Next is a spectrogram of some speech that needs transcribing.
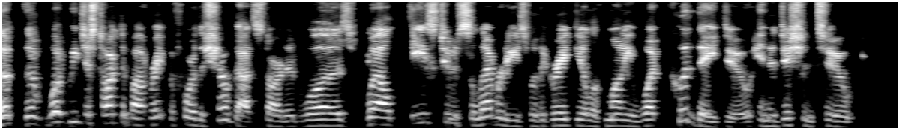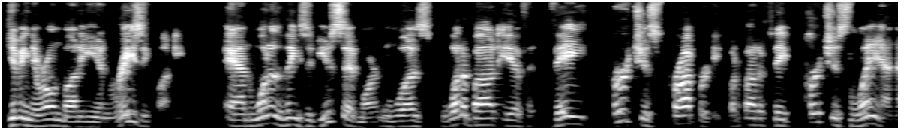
the, the what we just talked about right before the show got started was well these two celebrities with a great deal of money what could they do in addition to giving their own money and raising money? And one of the things that you said martin was what about if they purchase property? What about if they purchase land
